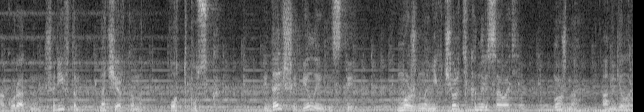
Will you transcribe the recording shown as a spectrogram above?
аккуратным шрифтом начертано «Отпуск». И дальше белые листы. Можно на них чертика нарисовать, можно ангела.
